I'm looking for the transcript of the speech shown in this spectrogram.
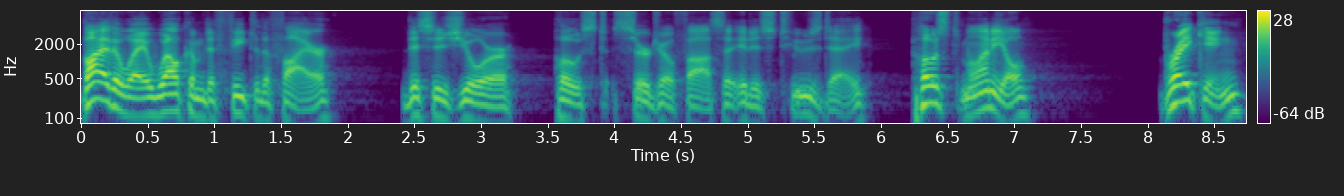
By the way, welcome to Feet to the Fire. This is your host, Sergio Fossa. It is Tuesday, post millennial. Breaking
